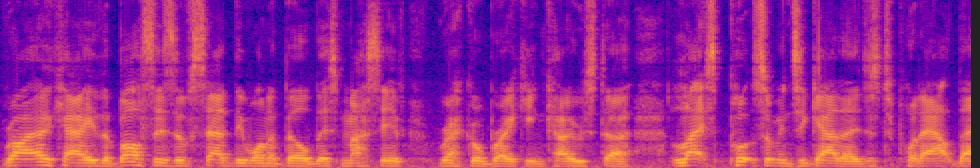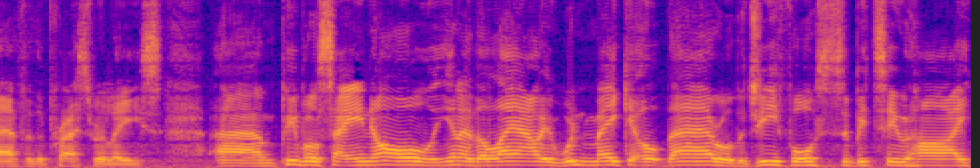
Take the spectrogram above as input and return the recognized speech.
right, okay, the bosses have said they want to build this massive record-breaking coaster. Let's put something together just to put out there for the press release. Um, people are saying, oh, you know, the layout, it wouldn't make it up there, or the G-forces would be too high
